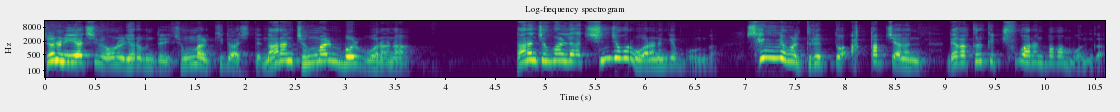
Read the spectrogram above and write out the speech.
저는 이 아침에 오늘 여러분들이 정말 기도하실 때 나는 정말 뭘 원하나? 나는 정말 내가 진정으로 원하는 게 뭔가? 생명을 드려도 아깝지 않은 내가 그렇게 추구하는 바가 뭔가?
